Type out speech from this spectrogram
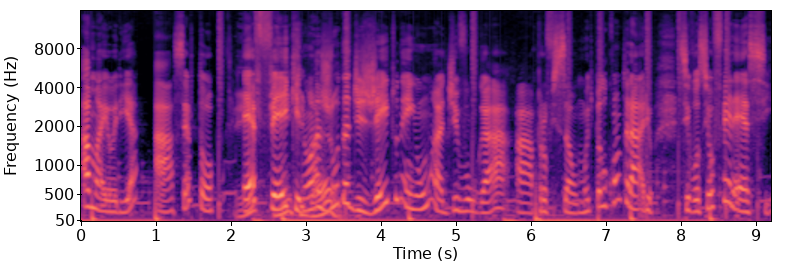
a maioria acertou. é fake, não bom. ajuda de jeito nenhum a divulgar a profissão. Muito pelo contrário. Se você oferece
